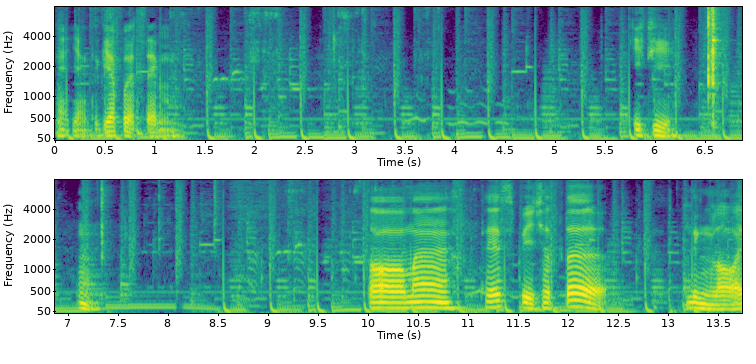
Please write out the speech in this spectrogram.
เนี่ยอย่างตะเกียเปิดเต็ม อีกที ต่อมาเทสสปีชัตเตอร์หนึ่งร้อย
